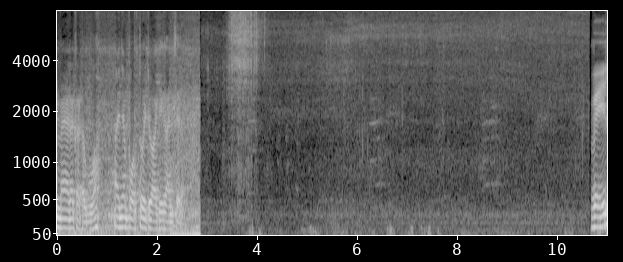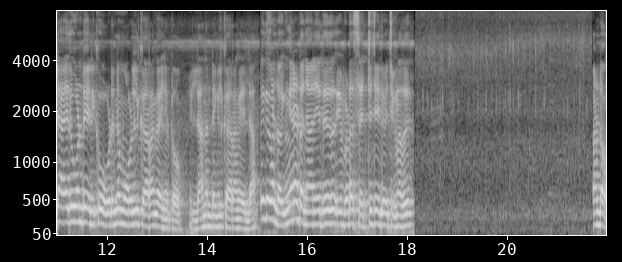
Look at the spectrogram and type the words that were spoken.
മേലെ കട്ട പോവാം. അത് ഞാൻ പുറത്ത് പോയിട്ട് ബാക്കി കാണിച്ചു തരാം. വെയിലായതുകൊണ്ട് എനിക്ക് ഓടിന്റെ മുകളിൽ കയറാൻ കഴിഞ്ഞിട്ടോ ഇല്ലാന്നുണ്ടെങ്കിൽ കയറാൻ കഴിയില്ല. ഇത് കണ്ടോ? ഇങ്ങനെ കേട്ടോ ഞാൻ ഇത് ഇവിടെ സെറ്റ് ചെയ്ത് വെച്ചിരിക്കണത്. കണ്ടോ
